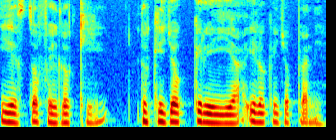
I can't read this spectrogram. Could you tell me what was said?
y esto fue lo que, lo que yo creía y lo que yo planeé.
